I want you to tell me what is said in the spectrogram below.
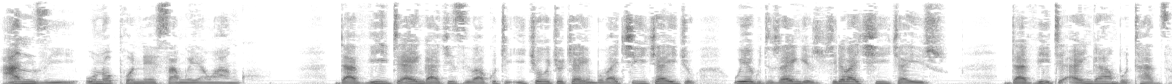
hanzi unoponesa mweya wangu. Dhavhidhi ainge achiziva kuti ichocho chaimbova chii chaicho uye kuti zvainge zvichireva chii chaizvo dhavhidhi ainge ambotadza.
